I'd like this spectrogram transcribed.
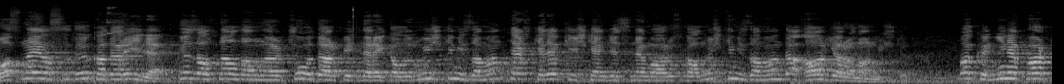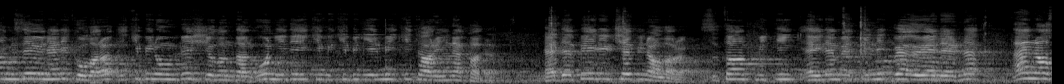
Basına yansıdığı kadarıyla gözaltına alınanlar çoğu darp edilerek alınmış, kimi zaman ters kelepçe işkencesine maruz kalmış, kimi zaman da ağır yaralanmıştır. Bakın yine partimize yönelik olarak 2015 yılından 17 Ekim 2022 tarihine kadar HDP il ilçe binaları, stand, miting, eylem, etkinlik ve üyelerine en az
